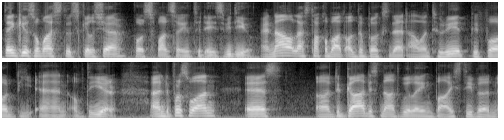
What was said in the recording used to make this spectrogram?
Thank you so much to Skillshare for sponsoring today's video. And now let's talk about all the books that I want to read before the end of the year. And the first one is uh, The God is Not Willing by Steven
